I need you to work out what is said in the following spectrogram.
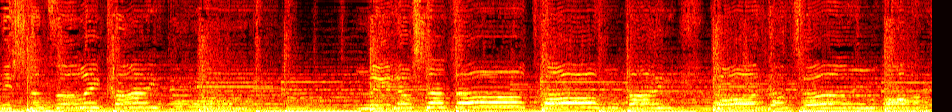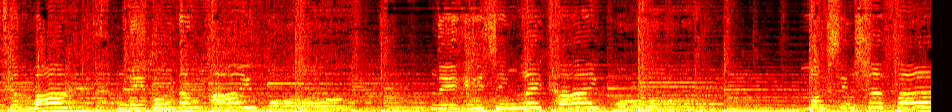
你选择离开我，下的空白，我要怎么填满？你不能爱我，你已经离开我，梦醒时分。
